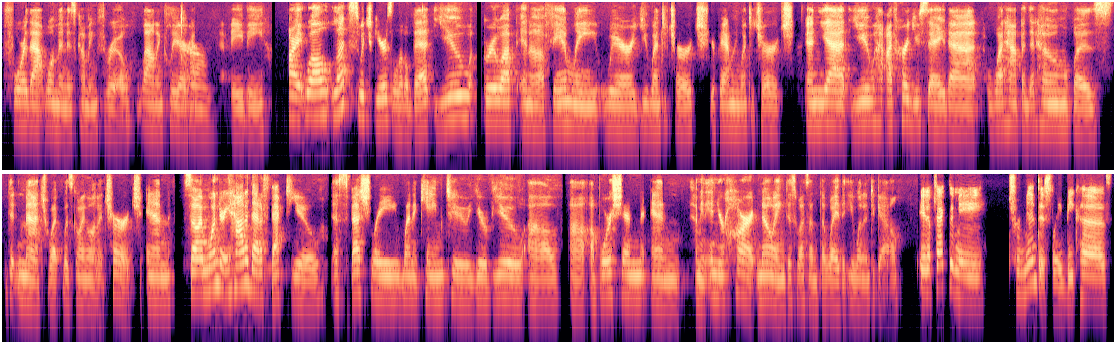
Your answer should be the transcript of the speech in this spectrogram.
for that woman is coming through loud and clear. Um, baby. All right, well, let's switch gears a little bit. You grew up in a family where you went to church, your family went to church, and yet you I've heard you say that what happened at home was didn't match what was going on at church. And so I'm wondering how did that affect you, especially when it came to your view of uh, abortion and I mean in your heart knowing this wasn't the way that you wanted to go? It affected me tremendously because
